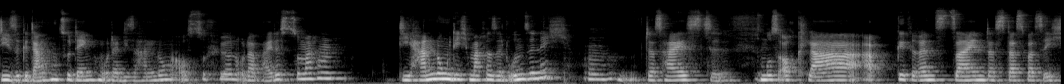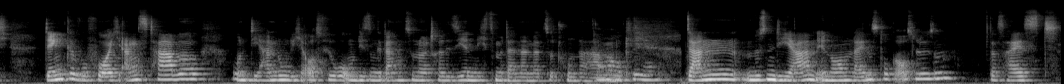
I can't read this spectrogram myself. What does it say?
diese Gedanken zu denken oder diese Handlungen auszuführen oder beides zu machen. Die Handlungen, die ich mache, sind unsinnig. Mhm. Das heißt, es muss auch klar abgegrenzt sein, dass das, was ich denke, wovor ich Angst habe und die Handlung, die ich ausführe, um diesen Gedanken zu neutralisieren, nichts miteinander zu tun haben. Ah, okay. Dann müssen die ja einen enormen Leidensdruck auslösen. Das heißt,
